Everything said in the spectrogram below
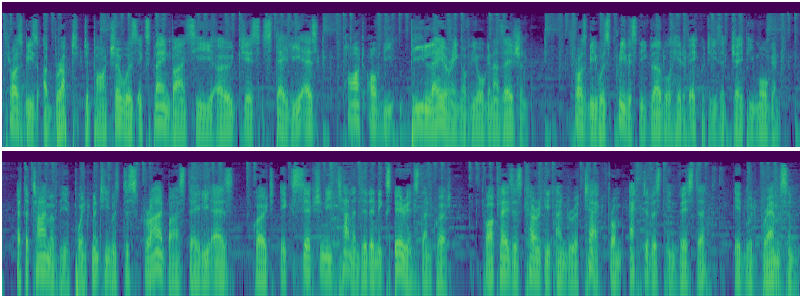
Throsby's abrupt departure was explained by CEO Jes Staley as part of the delayering of the organization. Throsby was previously global head of equities at JP Morgan. At the time of the appointment, he was described by Staley as, quote, exceptionally talented and experienced, unquote. Barclays is currently under attack from activist investor Edward Bramson,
